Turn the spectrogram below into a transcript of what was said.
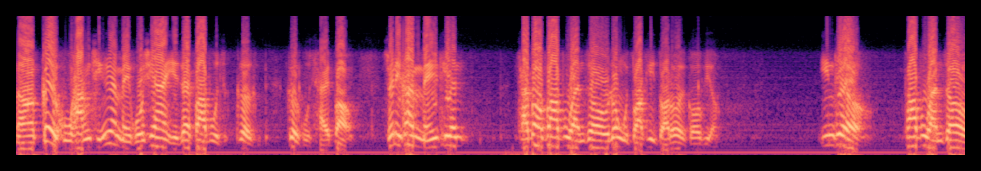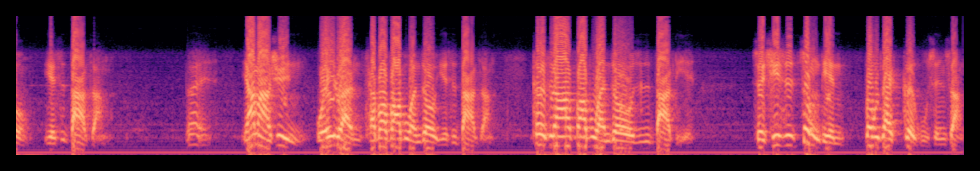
那个股行情，因为美国现在也在发布各个股财报，所以你看每一天财报发布完之后，弄个大起大落的股票，Intel 发布完之后也是大涨，对，亚马逊、微软财报发布完之后也是大涨，特斯拉发布完之后就是大跌，所以其实重点都在个股身上，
